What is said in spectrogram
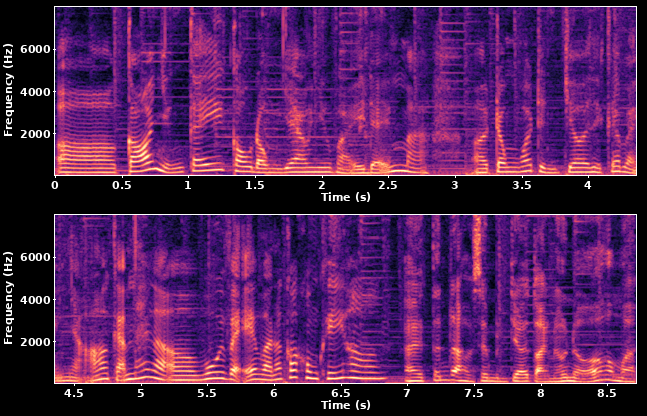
ờ, có những cái câu đồng dao như vậy để mà ờ, trong quá trình chơi thì các bạn nhỏ cảm thấy là ờ, vui vẻ và nó có không khí hơn. Ê, tính ra hồi xưa mình chơi toàn nửa nửa không à.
